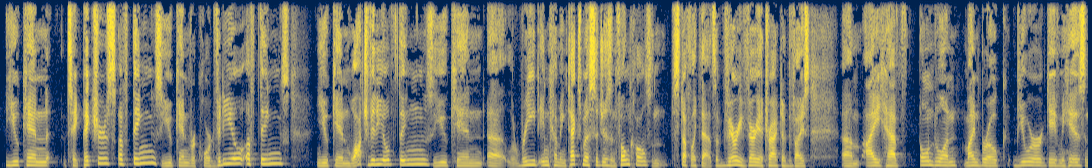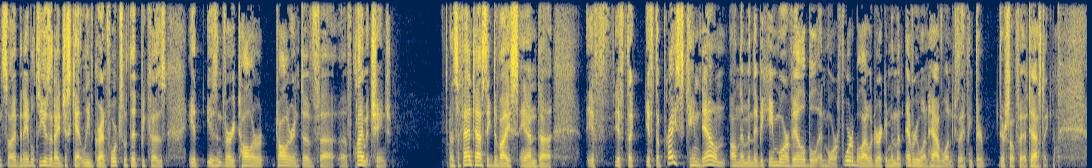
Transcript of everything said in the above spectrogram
you can take pictures of things, you can record video of things, you can watch video of things. You can uh, read incoming text messages and phone calls and stuff like that. It's a very, very attractive device. Um, I have owned one. Mine broke. Viewer gave me his, and so I've been able to use it. I just can't leave Grand Forks with it because it isn't very toler- tolerant of uh, of climate change. It's a fantastic device, and uh, if if the if the price came down on them and they became more available and more affordable, I would recommend that everyone have one because I think they're they're so fantastic.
